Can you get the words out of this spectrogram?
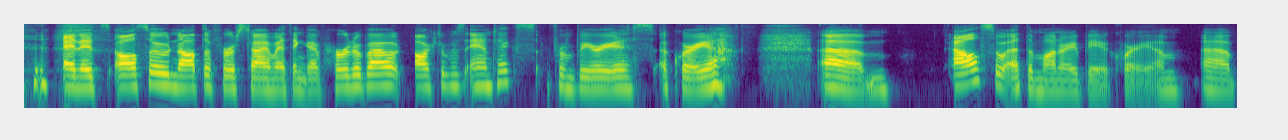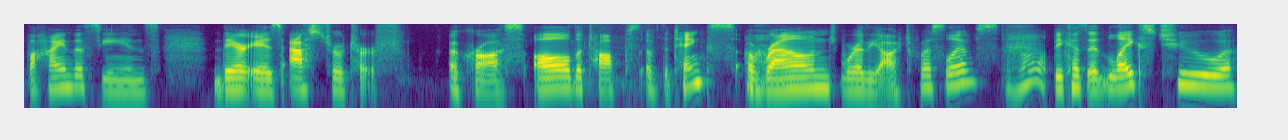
and it's also not the first time I think I've heard about octopus antics from various aquaria. Um, also at the Monterey Bay Aquarium, uh, behind the scenes, there is astroturf across all the tops of the tanks around where the octopus lives Oh. because it likes to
